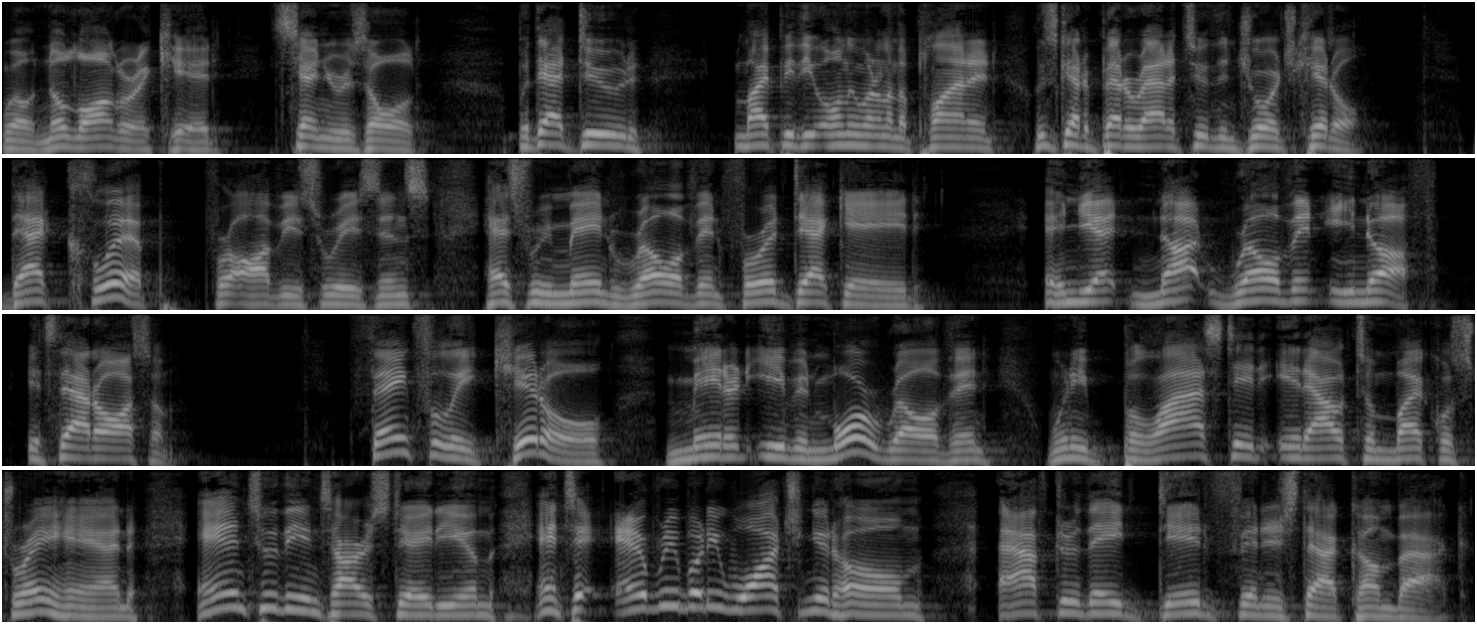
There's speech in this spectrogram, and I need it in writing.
Well, no longer a kid. He's 10 years old. But that dude might be the only one on the planet who's got a better attitude than George Kittle. That clip, for obvious reasons, has remained relevant for a decade and yet not relevant enough. It's that awesome. Thankfully, Kittle made it even more relevant when he blasted it out to Michael Strahan and to the entire stadium and to everybody watching at home after they did finish that comeback.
